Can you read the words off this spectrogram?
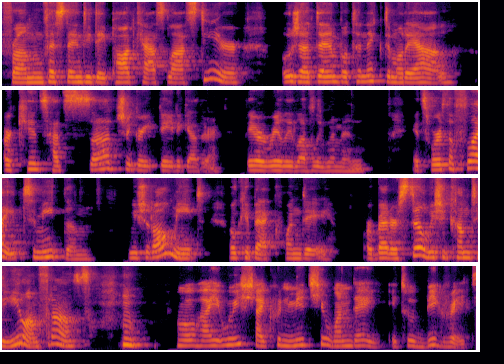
from Un Festin d'Idées podcast last year au Jardin Botanique de Montréal. Our kids had such a great day together. They are really lovely women. It's worth a flight to meet them. We should all meet au Quebec one day. Or better still, we should come to you en France. oh, I wish I could meet you one day. It would be great.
